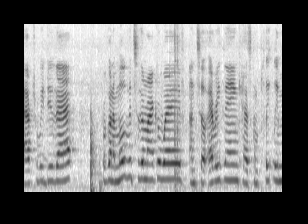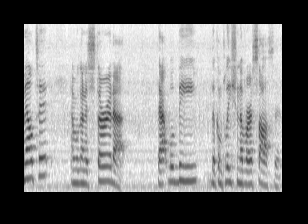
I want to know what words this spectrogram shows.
After we do that, we're going to move it to the microwave until everything has completely melted and we're going to stir it up. That will be the completion of our sauces.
